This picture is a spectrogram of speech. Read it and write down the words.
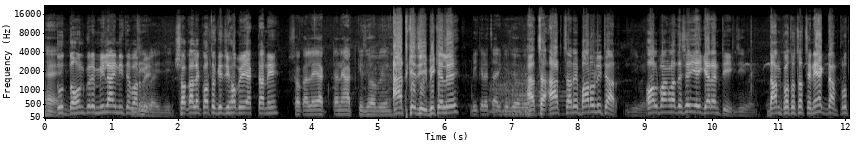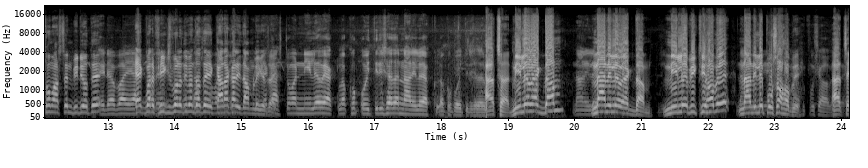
হ্যাঁ। দুধ দহন করে মিলাই নিতে পারবে। সকালে কত কেজি হবে এক টানে? সকালে এক টানে আট কেজি হবে। আট কেজি বিকেলে? বিকেলে চার কেজি হবে। আচ্ছা আট চারে বারো লিটার। অল বাংলাদেশে এই গ্যারান্টি দাম কত চাচ্ছেন? একদম প্রথম আসছেন ভিডিওতে। একবারে ফিক্স বলে দিবেন যাতে কারাকারি দাম লেগে যায়। কাস্টমার নিলেও এক লক্ষ পঁয়ত্রিশ হাজার না নিলেও এক লক্ষ পঁয়ত্রিশ হাজার। আচ্ছা নিলেও একদম না না নিলেও একদম নিলে বিক্রি হবে না নিলে পোষা হবে। আচ্ছা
